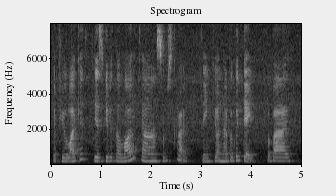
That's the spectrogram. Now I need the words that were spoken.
If you like it please give it a like and subscribe. Thank you and have a good day. Bye bye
